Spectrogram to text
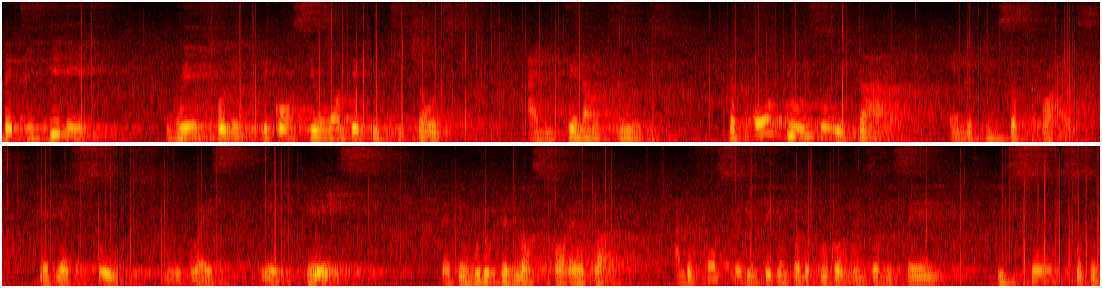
But he did it willfully because he wanted to teach us an eternal truth that all those who will die in the peace of Christ, that their souls will rest in peace, that they wouldn't be lost forever. And the first reading taken from the book of wisdom, it says, the souls of the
